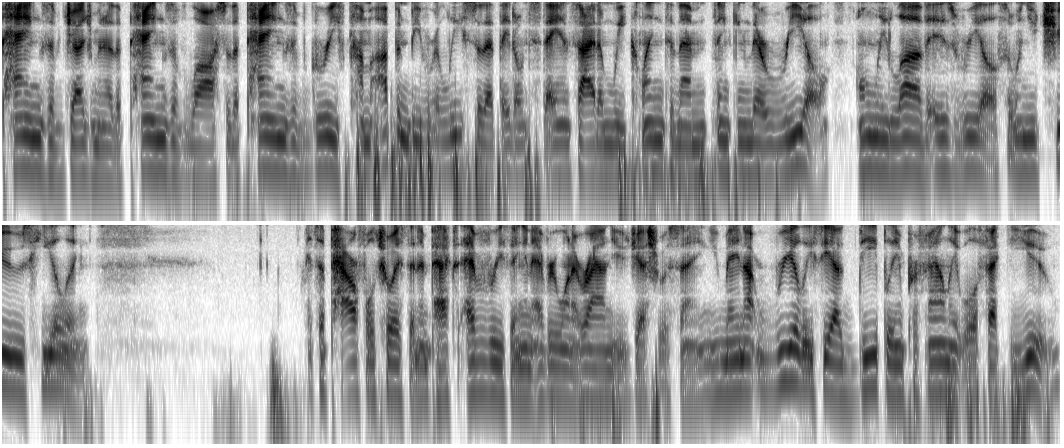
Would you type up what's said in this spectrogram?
pangs of judgment or the pangs of loss or the pangs of grief come up and be released so that they don't stay inside and we cling to them thinking they're real. Only love is real. So when you choose healing, it's a powerful choice that impacts everything and everyone around you, Jeshua is saying. You may not really see how deeply and profoundly it will affect you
